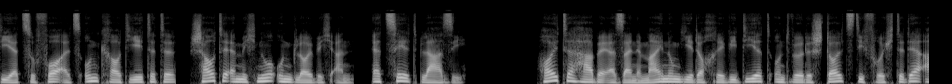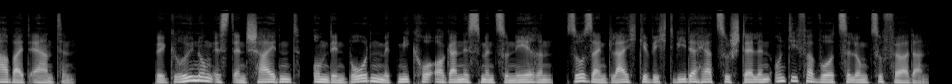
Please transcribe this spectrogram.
die er zuvor als Unkraut jätete, schaute er mich nur ungläubig an, erzählt Blasi. Heute habe er seine Meinung jedoch revidiert und würde stolz die Früchte der Arbeit ernten. Begrünung ist entscheidend, um den Boden mit Mikroorganismen zu nähren, so sein Gleichgewicht wiederherzustellen und die Verwurzelung zu fördern.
